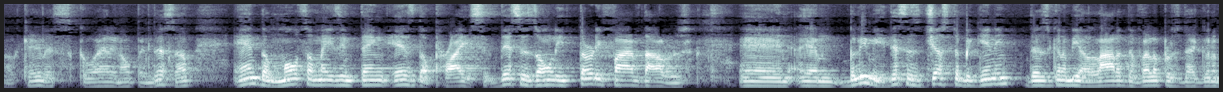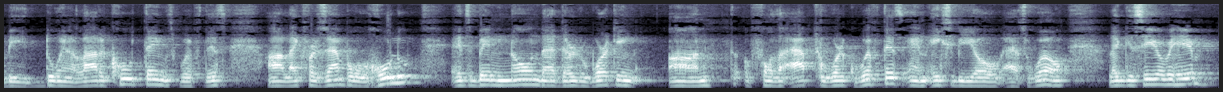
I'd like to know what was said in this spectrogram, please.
Okay, let's go ahead and open this up. And the most amazing thing is the price. This is only $35. And, and believe me, this is just the beginning. There's going to be a lot of developers that are going to be doing a lot of cool things with this. Uh, like, for example, Hulu. It's been known that they're working on for the app to work with this and HBO as well. Like you see over here,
